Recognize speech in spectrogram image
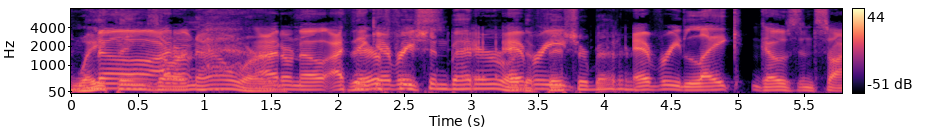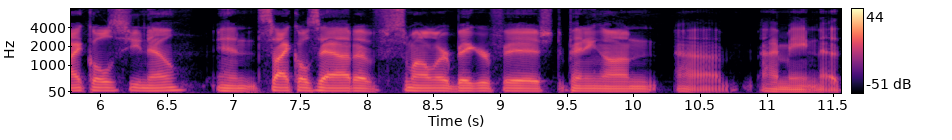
way No, things are now, or I don't know. I think every fishing better, or every the fish are better. every lake goes in cycles, you know, and cycles out of smaller, bigger fish, depending on, uh, I mean, a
